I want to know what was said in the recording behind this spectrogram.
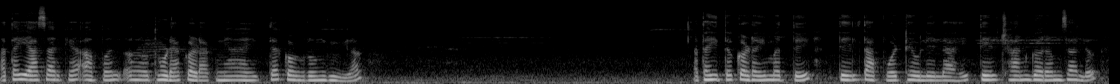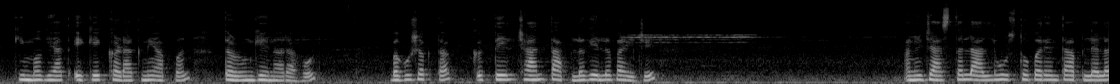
आता यासारख्या आपण थोड्या कडाकण्या आहेत त्या कळवून घेऊया. आता इथं कढईमध्ये तेल तापवत ठेवलेलं आहे. तेल छान गरम झालं की मग ह्यात एक एक कडाकणे आपण तळून घेणार आहोत. बघू शकता क तेल छान तापलं गेलं पाहिजे. आणि जास्त लाल होऊस्तोपर्यंत आपल्याला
